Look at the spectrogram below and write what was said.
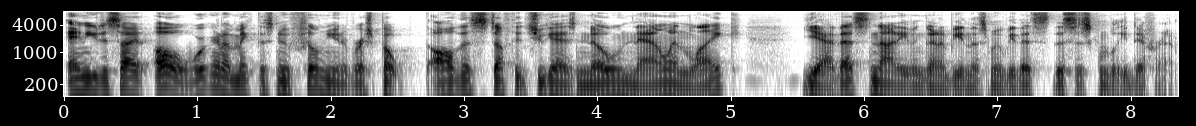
and you decide oh we're going to make this new film universe but all this stuff that you guys know now and like yeah that's not even going to be in this movie. This this is completely different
